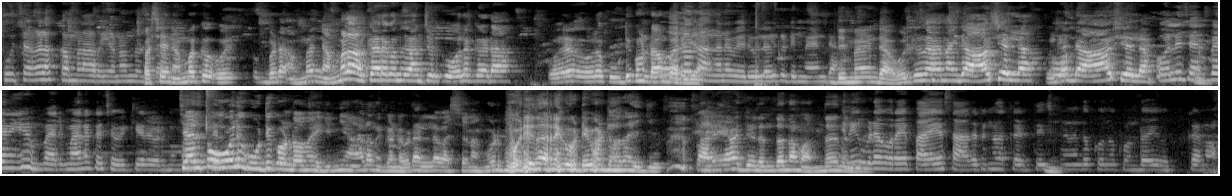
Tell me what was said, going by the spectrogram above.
പൂച്ചകളൊക്കെ നമ്മൾ അറിയണം. പക്ഷെ നമുക്ക് ഇവിടെ നമ്മ നമ്മളെ ആൾക്കാരൊക്കെ ഒന്ന് കാണിച്ചു കൊടുക്കും. ഓലൊക്കെടാ ഓരോ ഓരോ കൂട്ടിക്കൊണ്ടാൻ പറയാ ഓലൊന്നും അങ്ങനെ വരൂല. ഡിമാൻഡാ ഡിമാൻഡാ കാരണം അതിന്റെ ആവശ്യമല്ല അതിന്റെ ആവശ്യമല്ല ഓൽ ചെലപ്പോ എനിക്ക് വരുമാനമൊക്കെ ചോദിക്കൽ തുടങ്ങും. ചിലപ്പോ ഓൽ കൂട്ടിക്കൊണ്ടോന്നായിരിക്കും ഇനി ആടെ നിക്കണ്ട. ഇവിടെ അല്ല ഭക്ഷണം. അങ്ങോട്ട് പോരെന്ന് തന്നെ കൂട്ടിക്കൊണ്ടോന്നായിരിക്കും പറയാൻ പറ്റൂല. എന്താ വന്നത് ഇവിടെ കുറെ പഴയ സാധനങ്ങളൊക്കെ ഇതൊക്കെ ഒന്ന് കൊണ്ടുപോയി വിൽക്കണം.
